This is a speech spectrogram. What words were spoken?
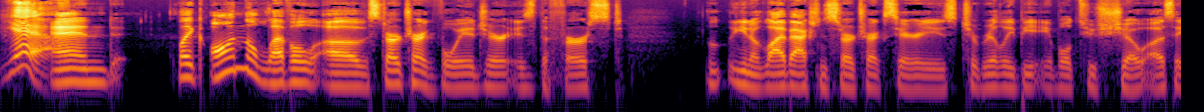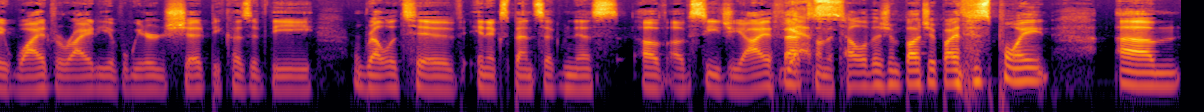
Yeah. and like on the level of Star Trek Voyager is the first you know live action Star Trek series to really be able to show us a wide variety of weird shit because of the relative inexpensiveness of of CGI effects Yes. on the television budget by this point. Um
